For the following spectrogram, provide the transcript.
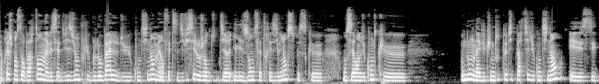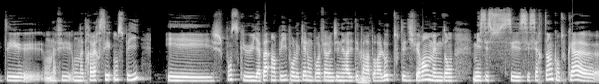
Après, je pense en partant, on avait cette vision plus globale du continent, mais en fait, c'est difficile aujourd'hui de dire ils ont cette résilience parce que on s'est rendu compte que nous, on a vu qu'une toute petite partie du continent et c'était, on a fait, on a traversé 11 pays et je pense qu'il n'y a pas un pays pour lequel on pourrait faire une généralité par Mm. rapport à l'autre. Tout est différent, même dans. Mais c'est c'est c'est certain qu'en tout cas euh,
